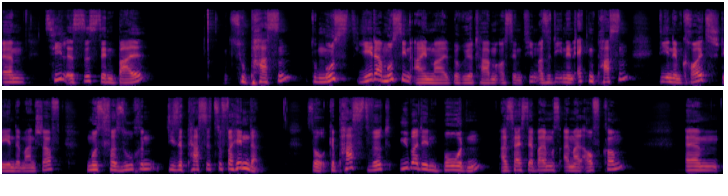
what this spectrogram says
Ähm, Ziel ist es, den Ball zu passen. Du musst, jeder muss ihn einmal berührt haben aus dem Team. Also die in den Ecken passen, die in dem Kreuz stehende Mannschaft muss versuchen, diese Pässe zu verhindern. So, gepasst wird über den Boden. Also das heißt, der Ball muss einmal aufkommen. Ähm,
